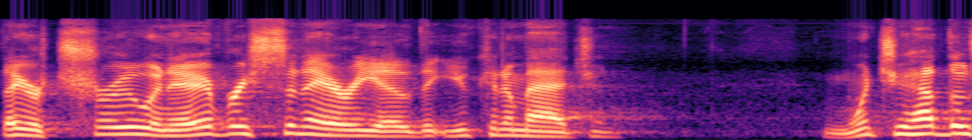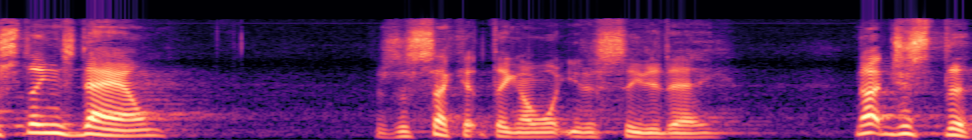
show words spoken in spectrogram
they are true in every scenario that you can imagine. And once you have those things down, there's a second thing I want you to see today. Not just the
